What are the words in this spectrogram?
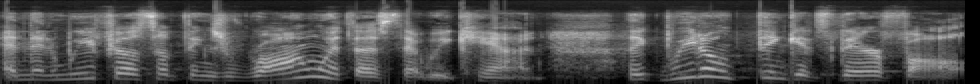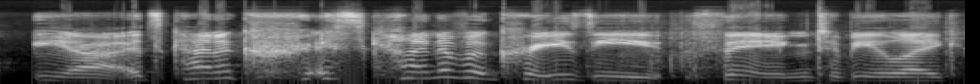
and then we feel something's wrong with us that we can't. Like we don't think it's their fault. Yeah, it's kind of it's kind of a crazy thing to be like.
